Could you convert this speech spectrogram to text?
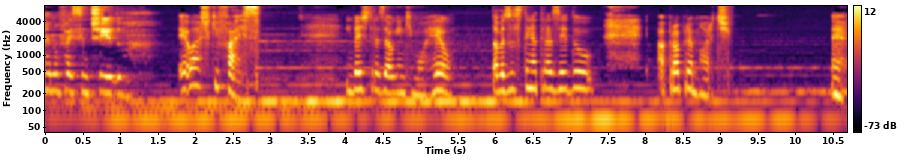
Ai, não faz sentido. Eu acho que faz. Em vez de trazer alguém que morreu, talvez você tenha trazido a própria morte. É.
